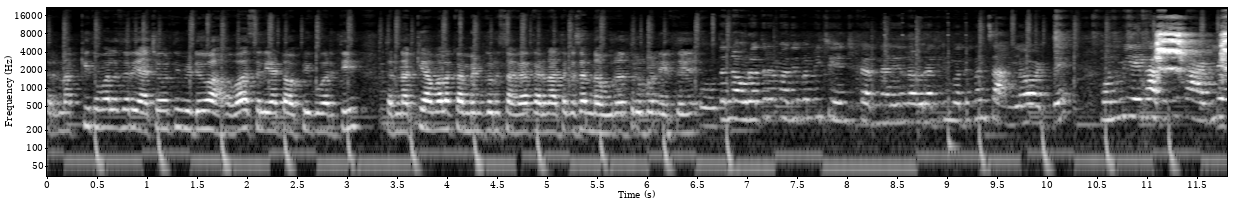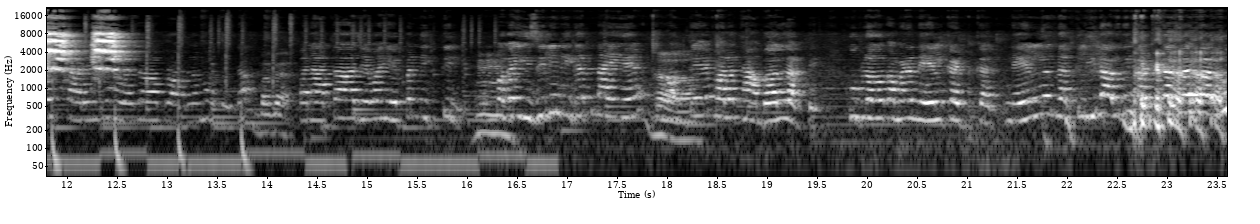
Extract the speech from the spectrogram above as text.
तर नक्की तुम्हाला जर याच्यावरती व्हिडिओ हवा असेल या टॉपिक वरती तर नक्की आम्हाला कमेंट करून सांगा. कारण आता कसं नवरात्र पण येते. हो तर नवरात्रीमध्ये पण मी चेंज करणार आहे. नवरात्रीमध्ये पण चांगलं वाटते म्हणून मी एक हाताचे काढले कारण की थोडासा प्रॉब्लेम होत होता. बघा. पण आता जेव्हा हे पण निघतील. बघा इझिली निघत नाहीये. हा. मग ते मला थांबायला लागते. खूप लोक कमेंट नेल कट कर नेल नकली लावून कट करू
